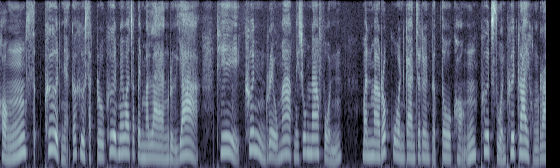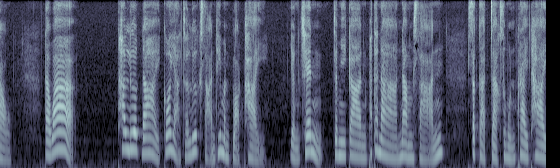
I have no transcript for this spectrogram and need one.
ของพืชเนี่ยก็คือศัตรูพืชไม่ว่าจะเป็นมแมลงหรือหญ้าที่ขึ้นเร็วมากในช่วงหน้าฝน มันมารบกวนการเจริญเติบโตของพืชสวนพืชไร่ของเรา แต่ว่าถ้าเลือกได้ก็อยากจะเลือกสารที่มันปลอดภัย อย่างเช่น จะมีการพัฒนานำสาร สกัดจากสมุนไพรไทย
